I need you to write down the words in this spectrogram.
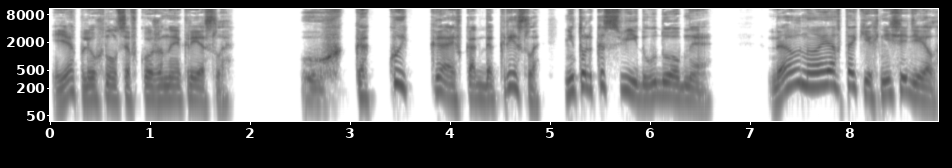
Я плюхнулся в кожаное кресло. Ух, какой кайф, когда кресло не только с виду удобное. Давно я в таких не сидел.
